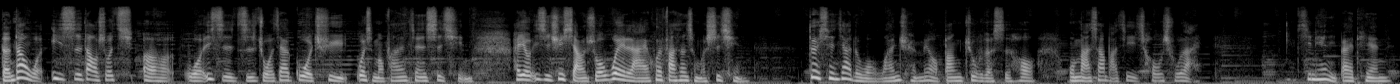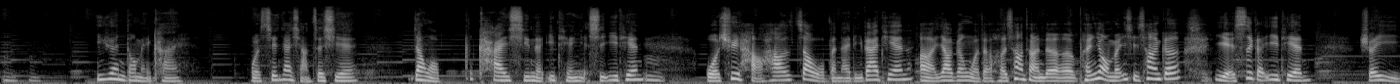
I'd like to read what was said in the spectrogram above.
等到我意识到说，呃，我一直执着在过去为什么发生这件事情，还有一直去想说未来会发生什么事情，对现在的我完全没有帮助的时候，我马上把自己抽出来。今天礼拜天，嗯嗯，医院都没开，我现在想这些让我不开心的一天也是一天，嗯。我去好好照我本来礼拜天，呃，要跟我的合唱团的朋友们一起唱歌，也是个一天，所以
